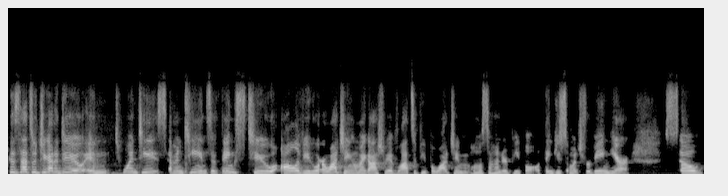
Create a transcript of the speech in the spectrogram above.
because that's what you got to do in 2017. So thanks to all of you who are watching. Oh my gosh, we have lots of people watching, almost 100 people. Thank you so much for being here. So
